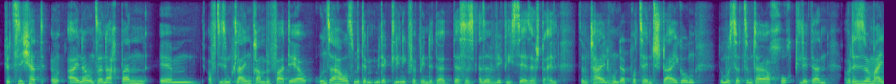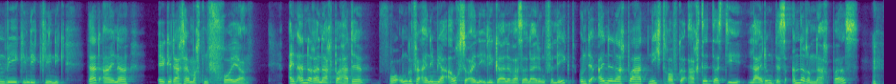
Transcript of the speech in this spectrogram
Kürzlich hat äh, einer unserer Nachbarn ähm, auf diesem kleinen Trampelpfad, der unser Haus mit, dem, mit der Klinik verbindet, da, das ist also wirklich sehr, sehr steil. Zum Teil 100% Steigung, du musst da zum Teil auch hochklettern, aber das ist so mein Weg in die Klinik. Da hat einer äh, gedacht, er macht ein Feuer. Ein anderer Nachbar hatte vor ungefähr einem Jahr auch so eine illegale Wasserleitung verlegt und der eine Nachbar hat nicht darauf geachtet, dass die Leitung des anderen Nachbars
